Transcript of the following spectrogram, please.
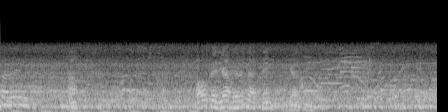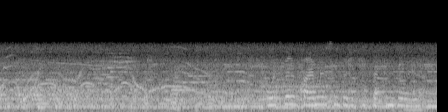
Huh? Oh, okay, yeah, here's that thing. You a thing. Oh, it's been 5 minutes and 32 seconds already.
